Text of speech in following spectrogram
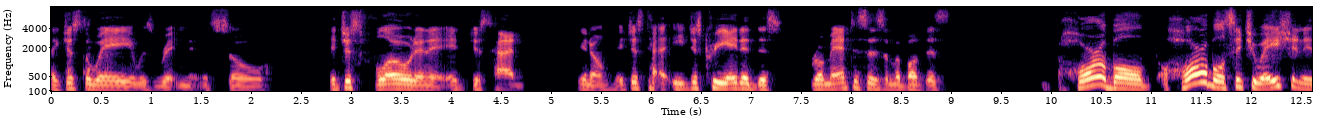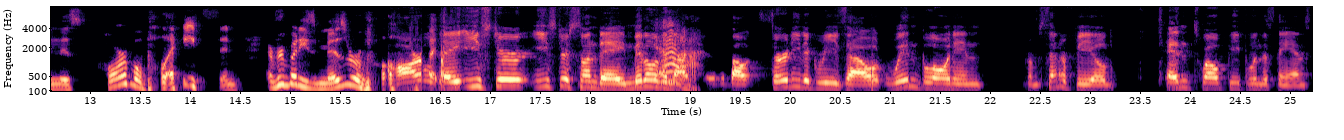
Like just the way it was written, it was so, it just flowed and it, it just had, you know, it just had, he just created this romanticism about this horrible, horrible situation in this horrible place and everybody's miserable. Horrible But- day, Easter, Easter Sunday, middle of the night. It was about 30 degrees out, wind blowing in from center field, 10, 12 people in the stands.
